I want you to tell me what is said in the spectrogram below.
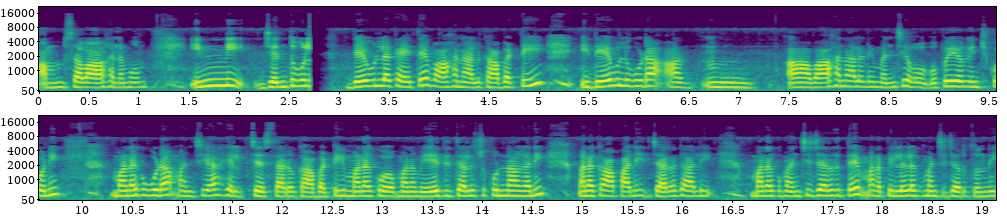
అంశ వాహనము ఇన్ని జంతువులు దేవుళ్ళకైతే వాహనాలు కాబట్టి ఈ దేవుళ్ళు కూడా ఆ వాహనాలని మంచిగా ఉపయోగించుకొని మనకు కూడా మంచిగా హెల్ప్ చేస్తారు. కాబట్టి మనకు మనం ఏది తలుచుకున్నా కానీ మనకు ఆ పని జరగాలి. మనకు మంచి జరిగితే మన పిల్లలకు మంచి జరుగుతుంది.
